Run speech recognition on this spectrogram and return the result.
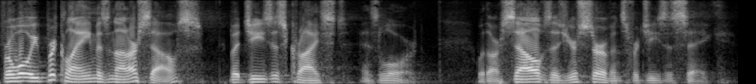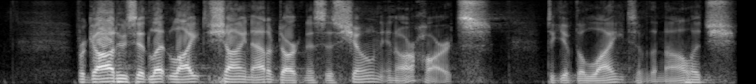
For what we proclaim is not ourselves, but Jesus Christ as Lord, with ourselves as your servants for Jesus' sake. For God, who said, Let light shine out of darkness, has shone in our hearts to give the light of the knowledge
